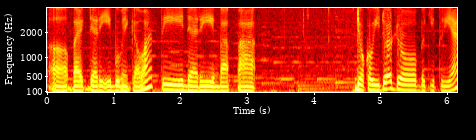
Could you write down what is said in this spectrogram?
uh, baik dari Ibu Megawati dari Bapak Joko Widodo begitu ya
